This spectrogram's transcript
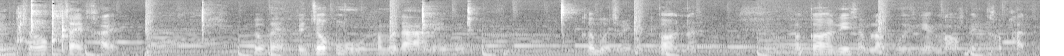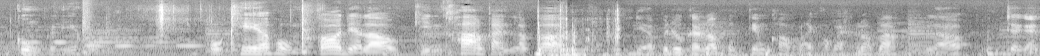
เป็นโจ๊กใส่ไข่เพื่อแบบเป็นโจ๊กหมูธรรมดานี่ผมก็เหมือนจะเป็นกันก่อนนะ แล้วก็นี่สำหรับมื้อเที่ยงเราเป็นข้าวผัดกุ้งนั่นเองครับผมโอเคครับผมก็เดี๋ยวเรากินข้าวกัน แล้วก็เดี๋ยวไปดูกันว่าผมเตรียมของอะไรออกไปข้างนอกบ้างแล้วเจอกัน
